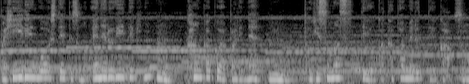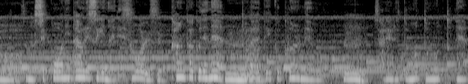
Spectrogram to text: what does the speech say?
ぱヒーリングをしていてそのエネルギー的にうん。感覚をやっぱりねうん。研ぎ澄ますっていうか高めるっていうかその思考に頼りすぎないでそうですよ。感覚でね、うん。捉えていく訓練をうん。されるともっともっとね。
